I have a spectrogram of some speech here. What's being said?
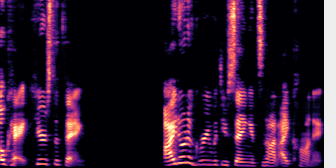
okay. Here's the thing. I don't agree with you saying it's not iconic.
